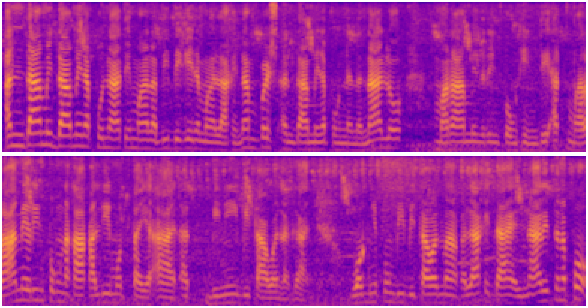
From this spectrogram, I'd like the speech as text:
Ang dami-dami na po natin mga nabibigay ng mga lucky numbers, ang dami na pong nananalo, marami rin pong hindi at marami rin pong nakakalimot tayaan at binibitawan agad. Huwag niyo pong bibitawan mga kalaki dahil narito na po,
